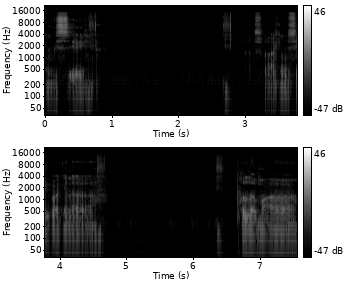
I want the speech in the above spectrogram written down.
let me see. So I can see if I can uh pull up my uh.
